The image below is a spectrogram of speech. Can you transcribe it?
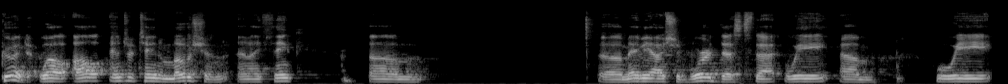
good. Well, I'll entertain a motion and I think, um, uh, maybe I should word this, that we, um, we,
